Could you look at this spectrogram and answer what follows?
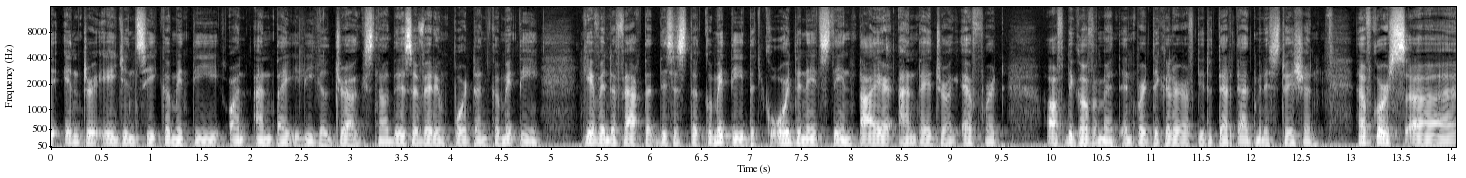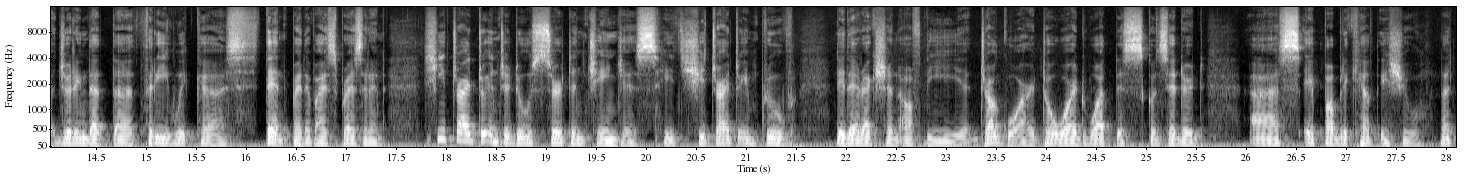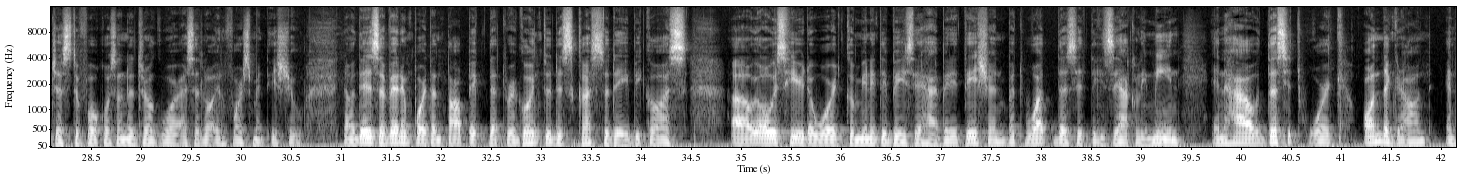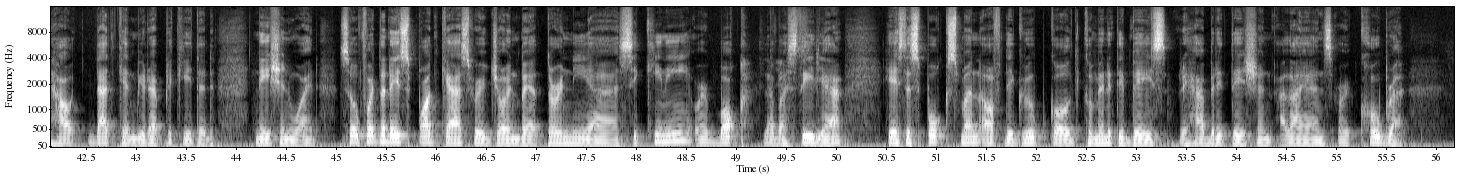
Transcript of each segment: the Interagency Committee on Anti-Illegal Drugs. Now, this is a very important committee given the fact that this is the committee that coordinates the entire anti-drug effort of the government, in particular of the Duterte administration. Now, of course, uh, during that uh, three-week uh, stint by the vice president, she tried to introduce certain changes. He, she tried to improve the direction of the drug war toward what is considered as a public health issue, not just to focus on the drug war as a law enforcement issue. Now, this is a very important topic that we're going to discuss today because uh, we always hear the word community based rehabilitation, but what does it exactly mean and how does it work on the ground and how that can be replicated nationwide? So, for today's podcast, we're joined by attorney uh, Sikini or Bok Labastilla. He is the spokesman of the group called Community Based Rehabilitation Alliance or COBRA.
